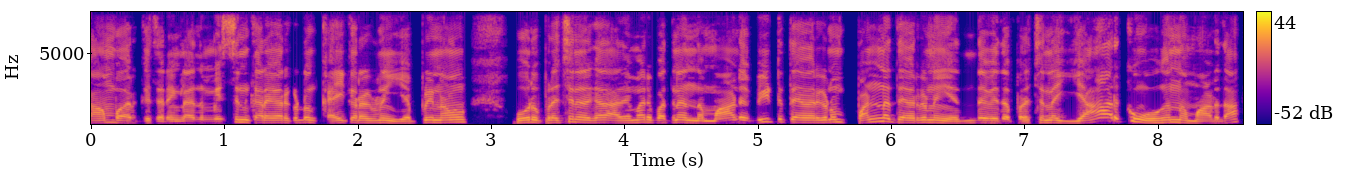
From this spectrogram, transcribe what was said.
காம்பா இருக்கு. சரிங்களா? இந்த மிஷின் கரையா இருக்கட்டும் கை கரையா இருக்கட்டும் எப்படினாலும் ஒரு பிரச்சனை இருக்காது. அதே மாதிரி பார்த்தீங்கன்னா இந்த மாடு வீட்டு தேவை இருக்கணும் பண்ண தேவை இருக்கணும் எந்த வித பிரச்சனை யாருக்கும் உகந்த மாடு தான்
